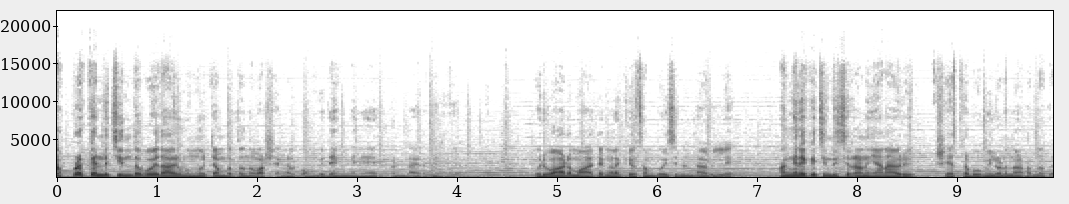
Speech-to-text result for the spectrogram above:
അപ്പോഴൊക്കെ എന്റെ ചിന്ത പോയത് ആ ഒരു മുന്നൂറ്റമ്പത്തൊന്ന് വർഷങ്ങൾക്ക് മുമ്പ് ഇത് എങ്ങനെയായിരിക്കും ഉണ്ടായിരുന്നില്ല ഒരുപാട് മാറ്റങ്ങളൊക്കെ സംഭവിച്ചിട്ടുണ്ടാവില്ലേ? അങ്ങനെയൊക്കെ ചിന്തിച്ചിട്ടാണ് ഞാൻ ആ ഒരു ക്ഷേത്രഭൂമിയിലൂടെ നടന്നത്.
